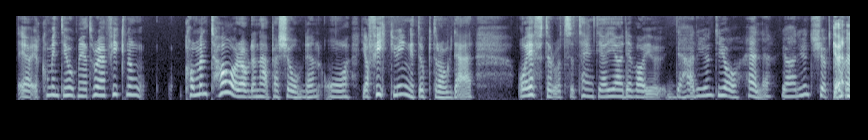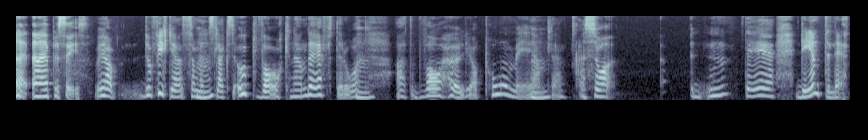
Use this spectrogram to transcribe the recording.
jag, jag kommer inte ihåg men jag tror jag fick någon kommentar av den här personen och jag fick ju inget uppdrag där. Och efteråt så tänkte jag, ja det var ju, det hade ju inte jag heller. Jag hade ju inte köpt det själv. Nej, nej precis. Jag, då fick jag som mm. ett slags uppvaknande efteråt. Mm. Att vad höll jag på med mm. egentligen? Mm. Så mm, det, är, det är inte lätt.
